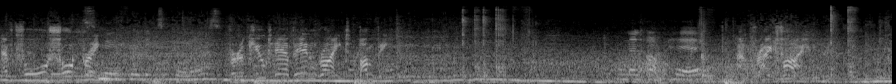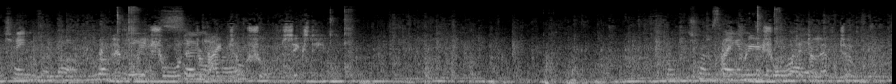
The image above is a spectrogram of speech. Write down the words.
Left 4, short break. For acute hairpin, right, bumpy. And then up here, And right 5. Change a lot. Left Rocky, 3 it's short so right 2 narrow. short, 60. I'm trying to Right 3 short into left 2.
